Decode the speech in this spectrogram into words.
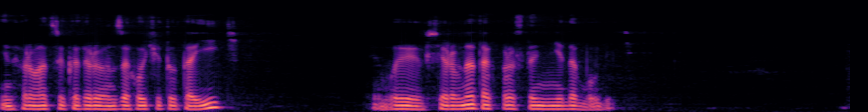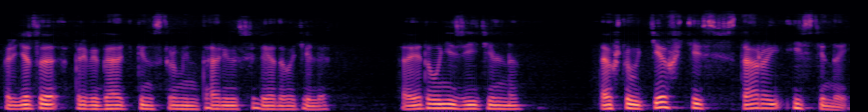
Информацию, которую он захочет утаить, вы все равно так просто не добудете. Придется прибегать к инструментарию следователя, а это унизительно. Так что утешьтесь старой истиной.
